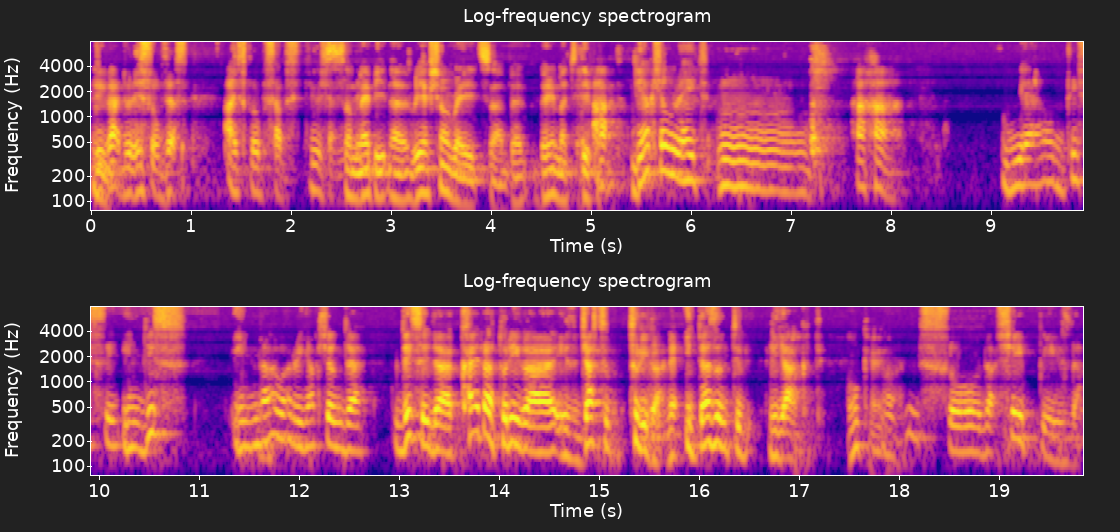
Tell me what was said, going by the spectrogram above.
regardless of the isotope substitution. So maybe the reaction rates are ve- very much different. Ah, reaction rate. Mm, haha. Well, this in this in our reaction, the this is the chiral trigger is just trigger. ne? It doesn't react. Okay, So the shape is the.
